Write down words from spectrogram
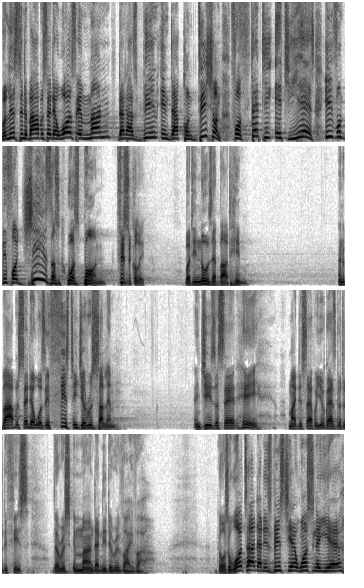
But listen, the Bible said there was a man that has been in that condition for 38 years, even before Jesus was born physically. But he knows about him. And the Bible said there was a feast in Jerusalem And Jesus said, Hey, my disciple, you guys go to the feast. There is a man that need a reviver. There was a water that is being shared once in a year,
